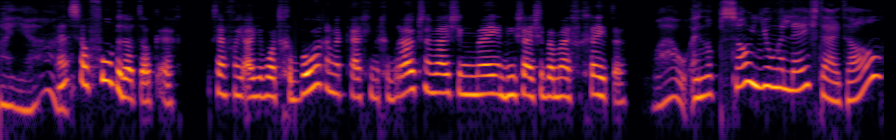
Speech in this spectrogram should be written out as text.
Ah ja. En zo voelde dat ook echt. Ik zei van, ja, je wordt geboren en dan krijg je een gebruiksaanwijzing mee. En die zijn ze bij mij vergeten. Wauw, en op zo'n jonge leeftijd al?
